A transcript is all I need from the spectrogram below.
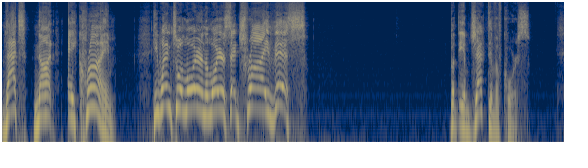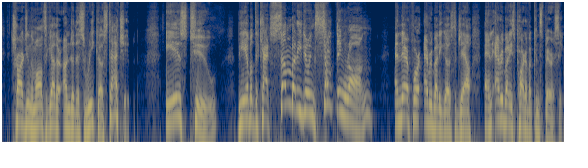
That's not a crime. He went to a lawyer and the lawyer said, try this. But the objective, of course, charging them all together under this RICO statute, is to be able to catch somebody doing something wrong and therefore everybody goes to jail and everybody's part of a conspiracy.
